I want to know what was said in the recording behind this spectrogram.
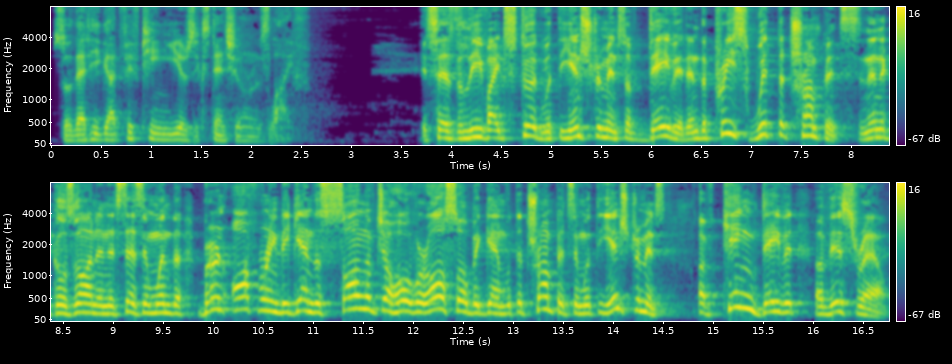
So that he got 15 years extension on his life. It says the Levites stood with the instruments of David and the priests with the trumpets. And then it goes on and it says, and when the burnt offering began, the song of Jehovah also began with the trumpets and with the instruments of King David of Israel.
